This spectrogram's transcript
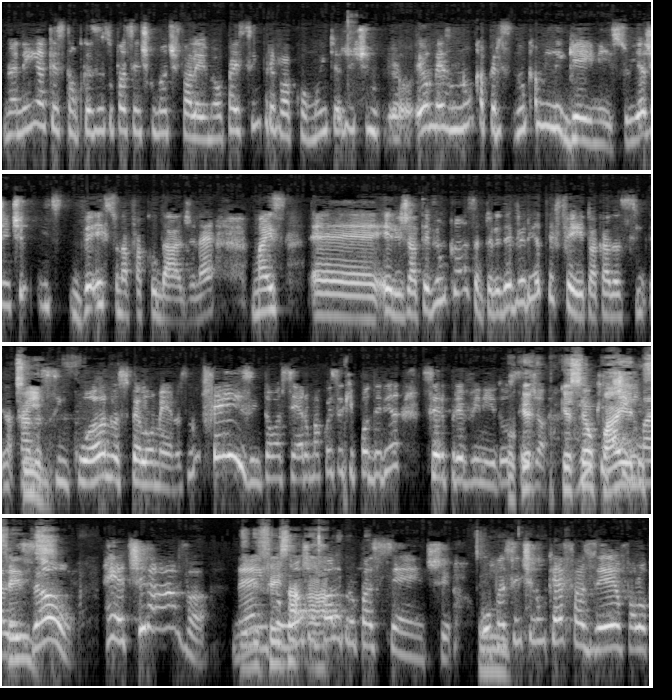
não é nem a questão, porque às vezes o paciente, como eu te falei, meu pai sempre evacuou muito e a gente, eu, eu mesmo nunca, nunca me liguei nisso. E a gente vê isso na faculdade, né? Mas é, ele já teve um câncer, então ele deveria ter feito a cada, a cada cinco anos, pelo menos. Não fez. Então, assim, era uma coisa que poderia ser prevenida. Ou porque, seja, porque seu pai, ele fez... lesão, retirava. Né? Então, hoje a... eu falo para o paciente, Sim. o paciente não quer fazer, eu falo,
